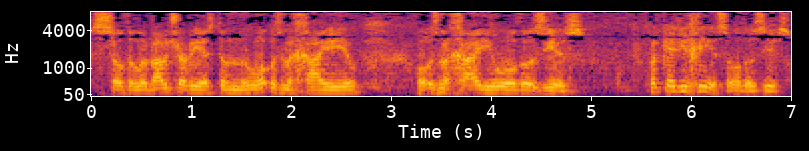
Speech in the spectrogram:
so the Lubavitcher Rebbe asked him, "What was Mechayu? What was Mechayu all those years? What gave you chiyas all those years?"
